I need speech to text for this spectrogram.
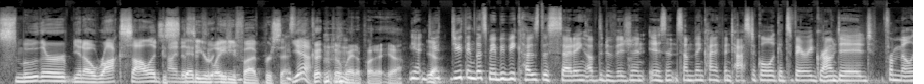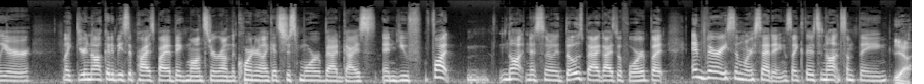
smoother, you know, rock solid it's a kind of steadier situation? eighty-five percent. Yeah. Good, good way to put it. Yeah. Yeah. Do, Yeah. You, do you think that's maybe because the setting of the division isn't something kind of fantastical? It gets very grounded, familiar. Like you're not going to be surprised by a big monster around the corner. Like it's just more bad guys, and you've fought not necessarily those bad guys before, but in very similar settings. Like there's not something Yeah.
